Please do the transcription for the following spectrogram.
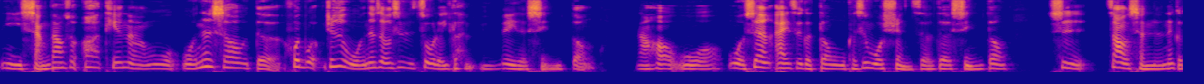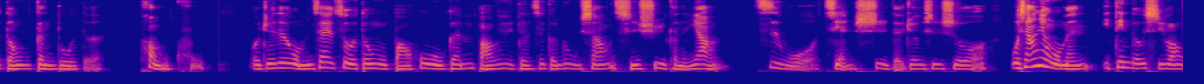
你想到说啊，天哪，我我那时候的会不会，就是我那时候是不是做了一个很愚昧的行动？然后我我虽然爱这个动物，可是我选择的行动是造成了那个动物更多的痛苦。我觉得我们在做动物保护跟保育的这个路上，持续可能要自我检视的，就是说。我相信我们一定都希望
